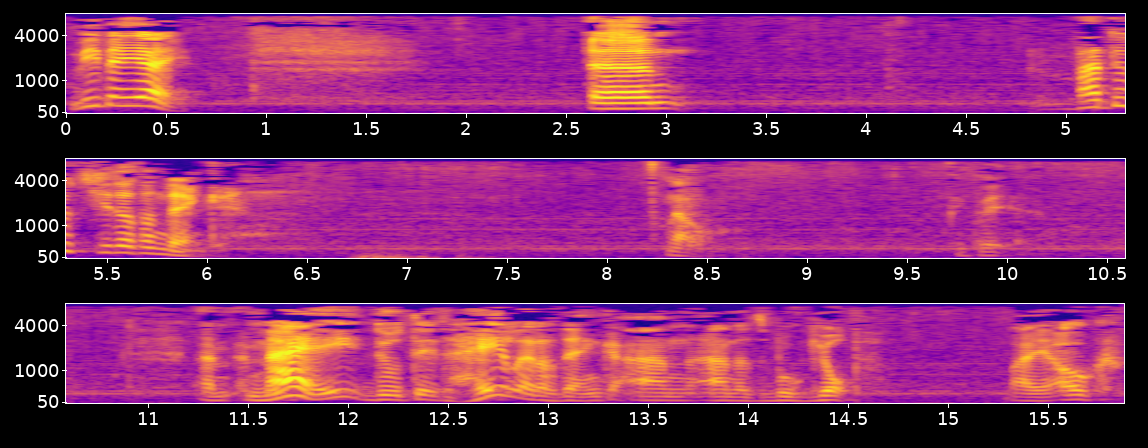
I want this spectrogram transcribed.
Wie ben jij? Uh, waar doet je dat aan denken? Nou, ik weet, en mij doet dit heel erg denken aan, aan het boek Job. Waar je ook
